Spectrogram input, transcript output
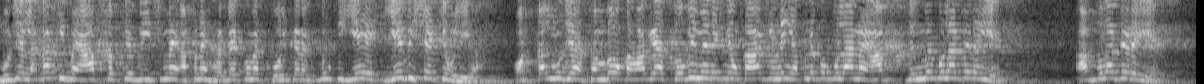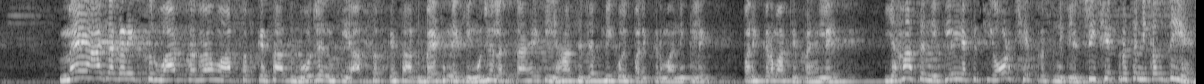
मुझे लगा कि मैं आप सबके बीच में अपने हृदय को मैं खोल के रख दूँ कि ये ये विषय क्यों लिया? और कल मुझे असंभव कहा गया तो भी मैंने क्यों कहा कि नहीं, अपने को बुलाना है। आप दिन में बुलाते रहिए। आप बुलाते रहिए। मैं आज अगर एक शुरुआत कर रहा हूँ आप सबके साथ भोजन की, आप सबके साथ बैठने की, मुझे लगता है कि यहाँ से जब भी कोई परिक्रमा निकले, परिक्रमा के पहले, यहाँ से निकले या किसी और क्षेत्र से निकले, श्री क्षेत्र से निकलती है।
